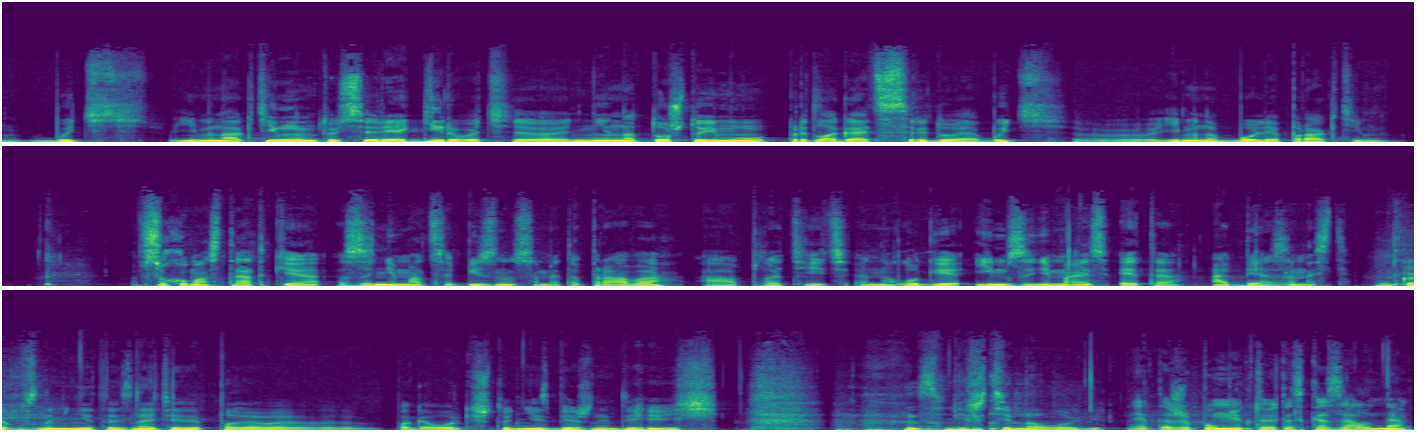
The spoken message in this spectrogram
быть именно активным, то есть реагировать э, не на то, что ему предлагается средой, а быть э, именно более проактивным в сухом остатке заниматься бизнесом – это право, а платить налоги им занимаясь – это обязанность. Ну, как в знаменитой, знаете, поговорке, что неизбежны две вещи – смерть и налоги. Я даже помню, кто это сказал, да.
